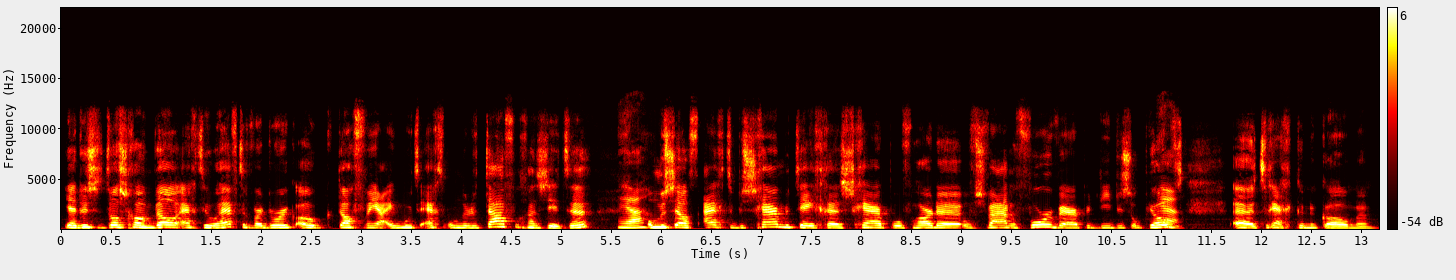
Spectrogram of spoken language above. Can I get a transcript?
Ja, dus het was gewoon wel echt heel heftig. Waardoor ik ook dacht van ja, ik moet echt onder de tafel gaan zitten. Ja. Om mezelf eigenlijk te beschermen tegen scherpe of harde of zware voorwerpen die dus op je hoofd ja. uh, terecht kunnen komen.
